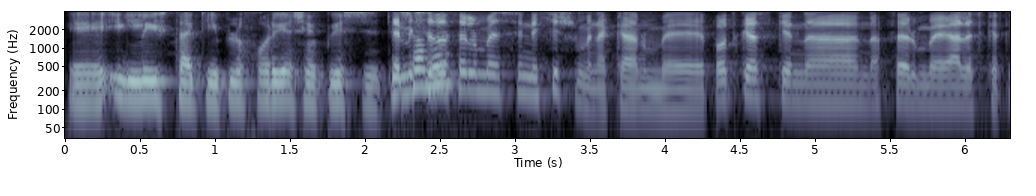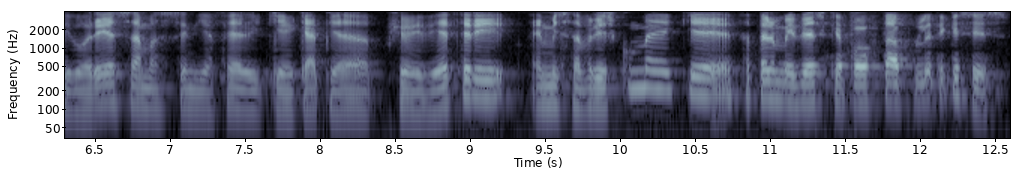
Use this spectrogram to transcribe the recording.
ε, η λίστα και οι πληροφορίες οι οποίες Εμείς συζητήσαμε. εδώ θέλουμε να συνεχίσουμε να κάνουμε podcast και να, να φέρουμε άλλες κατηγορίες. Αν σας ενδιαφέρει και κάποια πιο ιδιαίτερη, εμείς θα βρίσκουμε και θα παίρνουμε ιδέες και από αυτά που λέτε κι εσείς.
